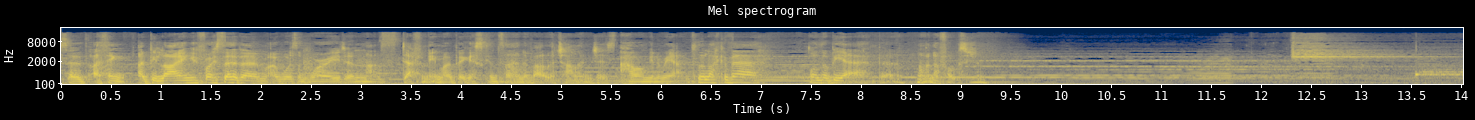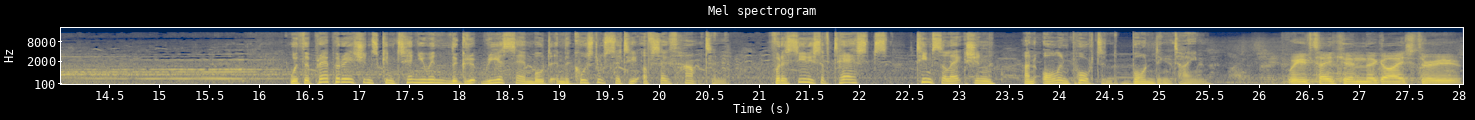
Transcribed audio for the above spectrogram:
So I think I'd be lying if I said um, I wasn't worried, and that's definitely my biggest concern about the challenge is how I'm going to react to the lack of air. Well, there'll be air, but not enough oxygen. With the preparations continuing, the group reassembled in the coastal city of Southampton for a series of tests, team selection, and all important bonding time. We've taken the guys through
